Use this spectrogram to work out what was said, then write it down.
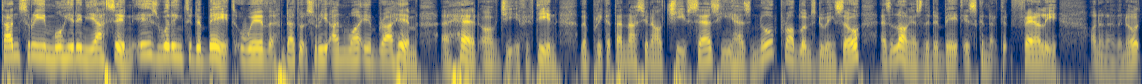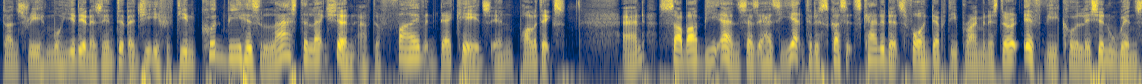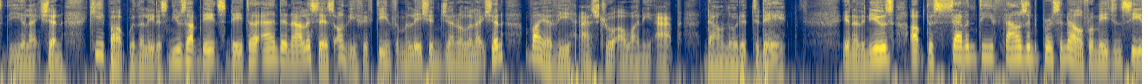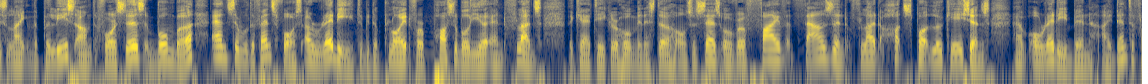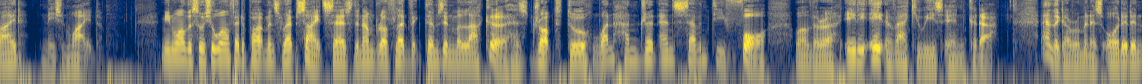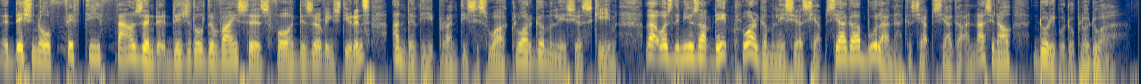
Tan Sri Muhyiddin Yassin is willing to debate with Datuk Sri Anwar Ibrahim ahead of GE15. The Perikatan Nasional chief says he has no problems doing so as long as the debate is conducted fairly. On another note, Tan Sri Muhyiddin has hinted that GE15 could be his last election after five decades in politics. And Sabah BN says it has yet to discuss its candidates for Deputy Prime Minister if the coalition wins the election. Keep up with the latest news updates, data, and analysis on the 15th Malaysian general election via the Astro Awani app. Download it today. In other news, up to 70,000 personnel from agencies like the Police, Armed Forces, Bomba, and Civil Defence Force are ready to be deployed for possible year end floods. The caretaker Home Minister also says over 5,000 flood hotspot locations have already been identified nationwide. Meanwhile, the Social Welfare Department's website says the number of flood victims in Malacca has dropped to 174, while there are 88 evacuees in Kedah. And the government has ordered an additional 50,000 digital devices for deserving students under the Peranti Siswa Keluarga Malaysia scheme. That was the news update Keluarga Malaysia Siap Siaga Bulan Kesiapsiagaan Nasional 2022.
